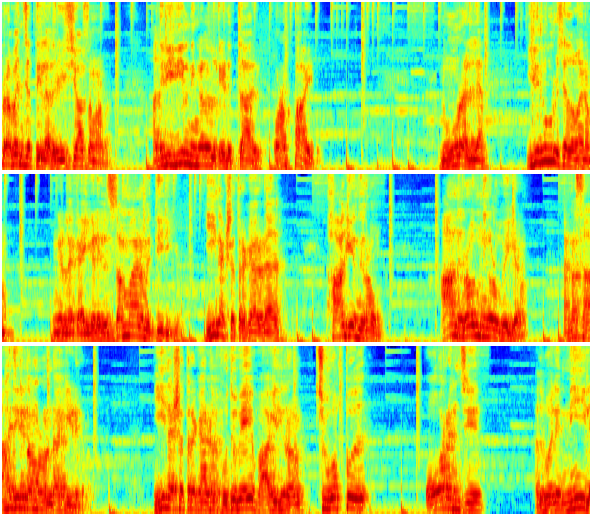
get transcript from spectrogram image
പ്രപഞ്ചത്തിൽ അതൊരു വിശ്വാസമാണ്. അത് രീതിയിൽ നിങ്ങൾ എടുത്താൽ ഉറപ്പായും നൂറല്ല ഇരുന്നൂറ് ശതമാനം നിങ്ങളുടെ കൈകളിൽ സമ്മാനം എത്തിയിരിക്കും ഈ നക്ഷത്രക്കാരുടെ ഭാഗ്യ നിറവും ആ നിറവും നിങ്ങൾ ഉപയോഗിക്കണം. കാരണം സാഹചര്യം നമ്മൾ ഉണ്ടാക്കിയെടുക്കണം. ഈ നക്ഷത്രക്കാരുടെ പൊതുവേ ഭാഗ്യ നിറം ചുവപ്പ് ഓറഞ്ച് അതുപോലെ നീല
